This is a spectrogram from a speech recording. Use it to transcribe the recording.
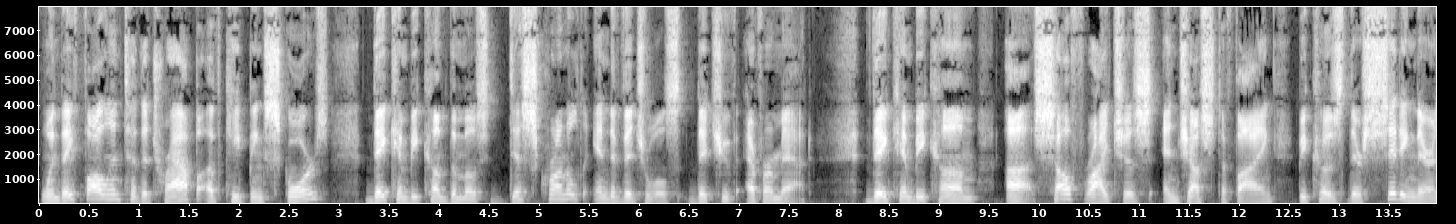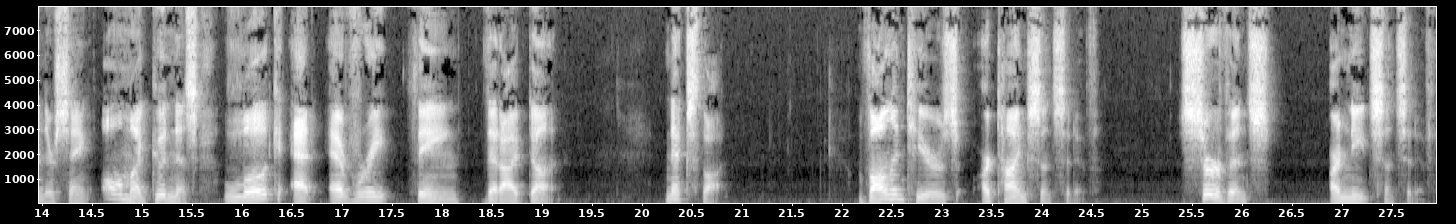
when they fall into the trap of keeping scores, they can become the most disgruntled individuals that you've ever met. They can become uh, self righteous and justifying because they're sitting there and they're saying, Oh my goodness, look at everything that I've done. Next thought volunteers are time sensitive, servants are need sensitive.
